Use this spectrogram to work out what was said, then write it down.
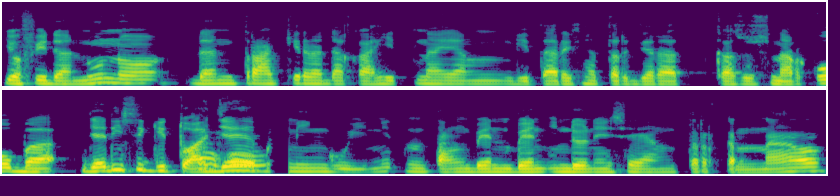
Yofi dan Nuno, dan terakhir ada Kahitna yang gitarisnya terjerat kasus narkoba. Jadi segitu aja ya minggu ini tentang band-band Indonesia yang terkenal.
